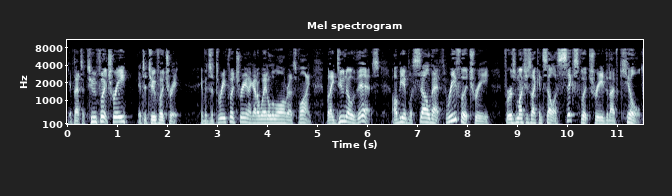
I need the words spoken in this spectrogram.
If that's a two foot tree, it's a two foot tree. If it's a three foot tree and I got to wait a little longer, that's fine. But I do know this. I'll be able to sell that three foot tree for as much as I can sell a six foot tree that I've killed.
